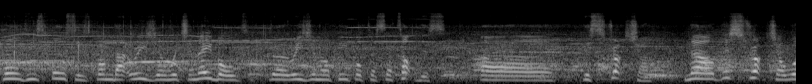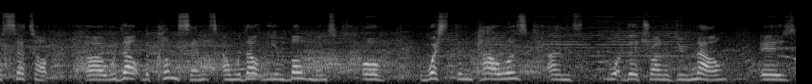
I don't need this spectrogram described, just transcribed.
pulled his forces from that region, which enabled the regional people to set up this uh, this structure. Now, this structure was set up uh, without the consent and without the involvement of Western powers, and what they're trying to do now is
